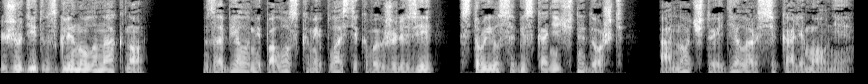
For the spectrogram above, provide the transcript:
Жудит взглянула на окно. За белыми полосками пластиковых жалюзи струился бесконечный дождь, а ночь то и дело рассекали молнии.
